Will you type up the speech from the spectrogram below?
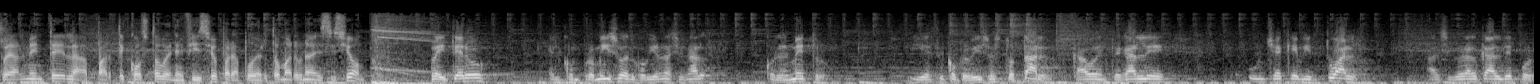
realmente la parte costo-beneficio para poder tomar una decisión. Reitero el compromiso del gobierno nacional con el metro y este compromiso es total. Acabo de entregarle un cheque virtual al señor alcalde por,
